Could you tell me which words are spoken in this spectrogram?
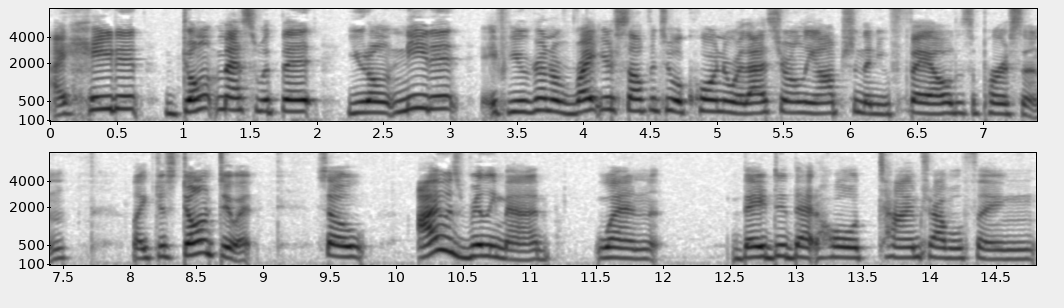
I hate it. Don't mess with it. You don't need it. If you're going to write yourself into a corner where that's your only option, then you failed as a person. Like just don't do it. So, I was really mad when they did that whole time travel thing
